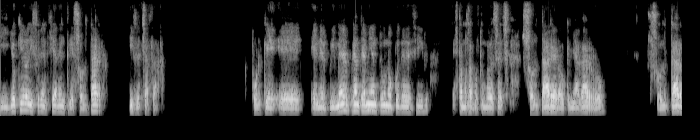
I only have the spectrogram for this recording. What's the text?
Y yo quiero diferenciar entre soltar y rechazar. Porque eh, en el primer planteamiento uno puede decir, estamos acostumbrados a soltar a lo que me agarro, soltar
